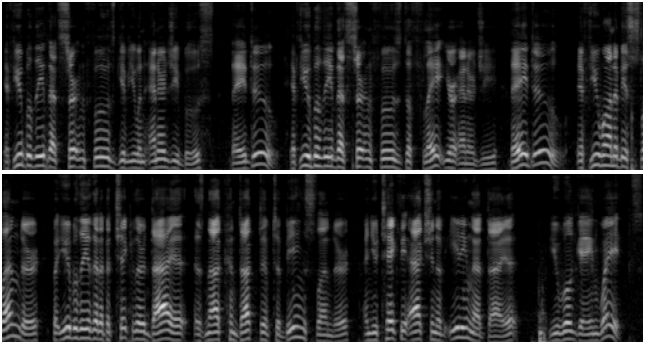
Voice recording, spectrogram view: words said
If you believe that certain foods give you an energy boost, they do. If you believe that certain foods deflate your energy, they do. If you want to be slender, but you believe that a particular diet is not conductive to being slender, and you take the action of eating that diet, you will gain weight.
